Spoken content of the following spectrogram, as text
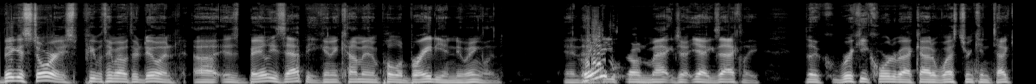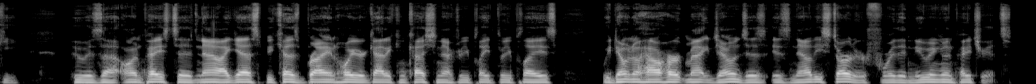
Biggest stories people think about what they're doing. Uh, is Bailey Zappe going to come in and pull a Brady in New England? And uh, thrown Mac. Yeah, exactly. The rookie quarterback out of Western Kentucky, who is uh, on pace to now, I guess, because Brian Hoyer got a concussion after he played three plays. We don't know how hurt Mac Jones is. Is now the starter for the New England Patriots.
